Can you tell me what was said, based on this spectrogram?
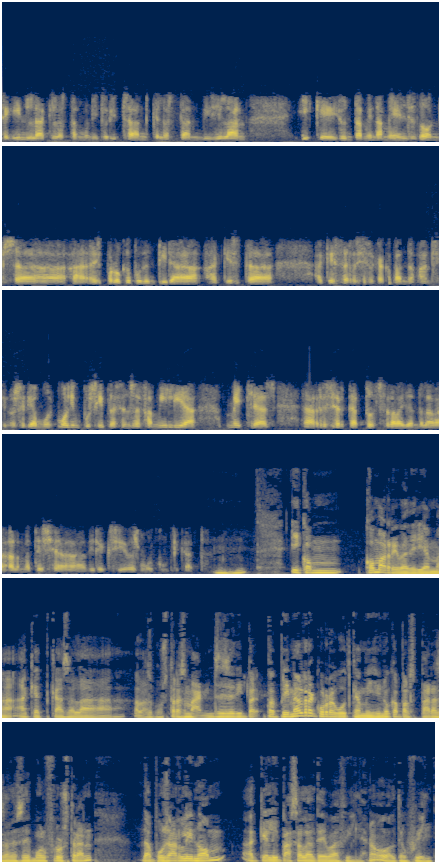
seguint-la, que l'estan monitoritzant, que l'estan vigilant i que juntament amb ells doncs, eh, és per que podem tirar aquesta, aquesta recerca cap endavant. Si no, seria molt, molt impossible. Sense família, metges, eh, recerca, tots treballant de la, a la mateixa direcció, és molt complicat. Uh -huh. I com, com arriba, diríem, a aquest cas a, la, a les vostres mans? És a dir, per, per primer el recorregut que m'imagino que pels pares ha de ser molt frustrant de posar-li nom a què li passa a la teva filla, no?, o al teu fill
